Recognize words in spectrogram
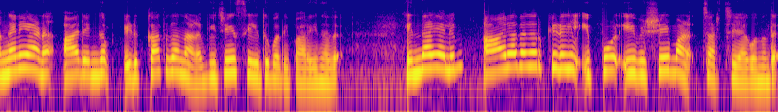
അങ്ങനെയാണ് ആ രംഗം എടുക്കാത്തതെന്നാണ് വിജയ് സേതുപതി പറയുന്നത്. എന്തായാലും ആരാധകർക്കിടയിൽ ഇപ്പോൾ ഈ വിഷയമാണ് ചർച്ചയാകുന്നത്.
